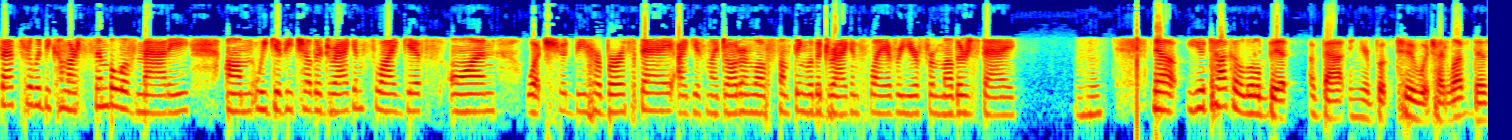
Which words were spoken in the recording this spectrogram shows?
that's really become our symbol of Maddie. Um, we give each other dragonfly gifts on what should be her birthday. I give my daughter-in-law something with a dragonfly every year for Mother's Day. Mm-hmm. Now you talk a little bit about in your book too, which I love this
